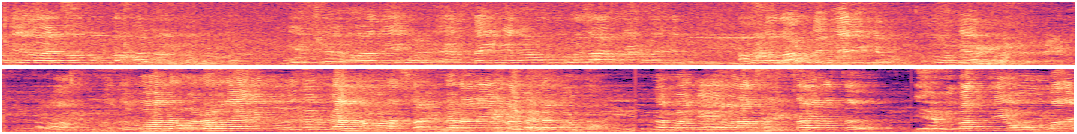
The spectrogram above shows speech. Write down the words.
പുതിയതായിട്ട് വന്നിട്ടുള്ള പലർക്കും ഈ ക്ഷേമനിധി നേരത്തെ ഇങ്ങനെയാണെന്നുള്ള ധാരണ ഉണ്ടെങ്കിൽ അവരത് അറിഞ്ഞിരിക്കണം. അതുകൊണ്ടാണ് അപ്പം അതുപോലെ ഓരോ കാര്യങ്ങളും ഇതെല്ലാം നമ്മുടെ സംഘടനയുടെ വില കൊണ്ടാണ്. ഇന്നിപ്പോ കേരള സംസ്ഥാനത്ത് എൺപത്തി ഒമ്പത്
